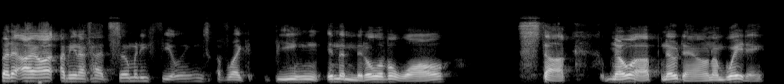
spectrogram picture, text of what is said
But I I mean I've had so many feelings of like being in the middle of a wall, stuck, no up, no down. I'm waiting.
